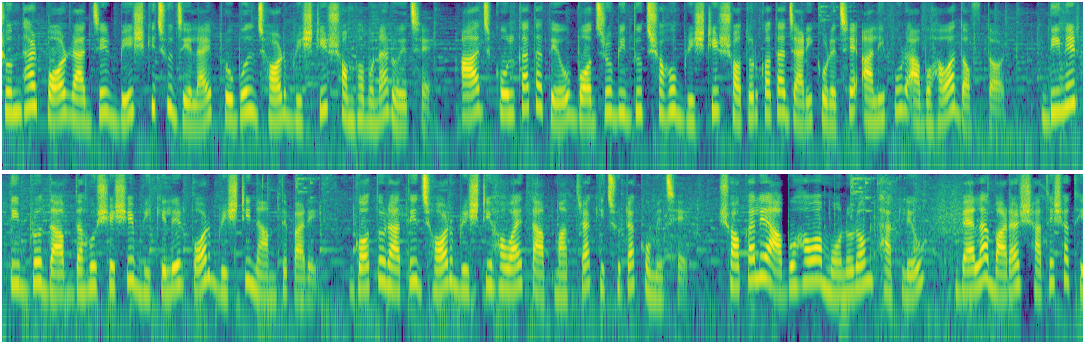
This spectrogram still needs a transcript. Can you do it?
সন্ধ্যার পর রাজ্যের বেশ কিছু জেলায় প্রবল ঝড় বৃষ্টির সম্ভাবনা রয়েছে। আজ কলকাতাতেও বজ্রবিদ্যুৎ সহ বৃষ্টির সতর্কতা জারি করেছে আলিপুর আবহাওয়া দফতর। দিনের তীব্র দাবদাহ শেষে বিকেলের পর বৃষ্টি নামতে পারে। গত রাতে ঝড় বৃষ্টি হওয়ায় তাপমাত্রা কিছুটা কমেছে। সকালে আবহাওয়া মনোরম থাকলেও বেলা বাড়ার সাথে সাথে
